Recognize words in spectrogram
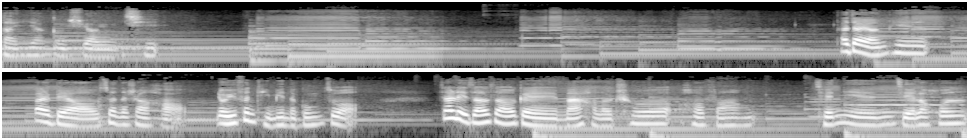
那一样更需要勇气》。他叫杨天，外表算得上好，有一份体面的工作，家里早早给买好了车和房，前年结了婚，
